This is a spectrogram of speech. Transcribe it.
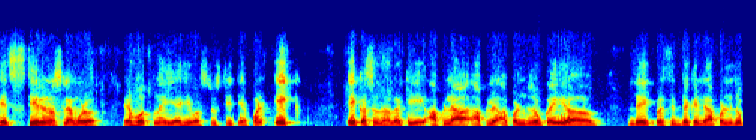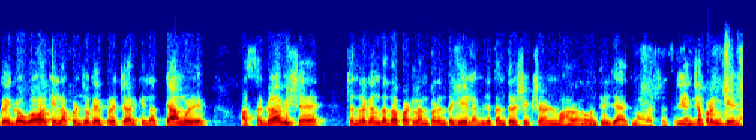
हेच स्थिर नसल्यामुळं हे होत नाहीये ही वस्तुस्थिती आहे. पण एक एक असं झालं की आपल्या आपल्या आपण जो काही लेख प्रसिद्ध केले आपण जो काही गवगावा केला आपण जो काही प्रचार केला त्यामुळे हा सगळा विषय चंद्रकांत दादा पाटलांपर्यंत गेला. म्हणजे तंत्र शिक्षण मंत्री जे आहेत महाराष्ट्राचे त्यांच्यापर्यंत गेला.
